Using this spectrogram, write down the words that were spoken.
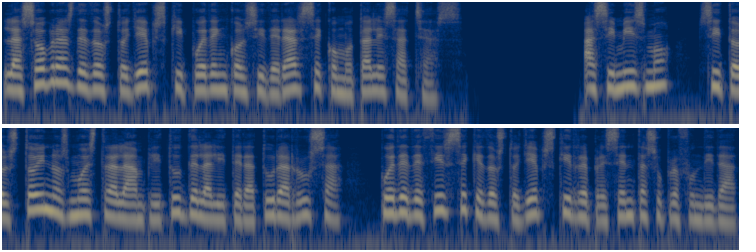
las obras de Dostoyevsky pueden considerarse como tales hachas. Asimismo, si Tolstoy nos muestra la amplitud de la literatura rusa, puede decirse que Dostoyevsky representa su profundidad.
